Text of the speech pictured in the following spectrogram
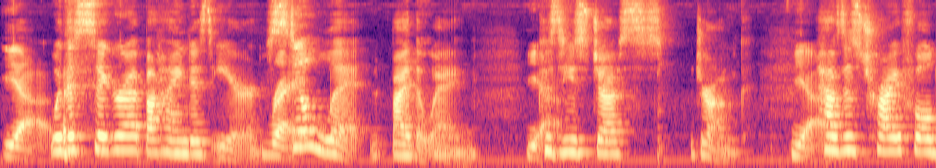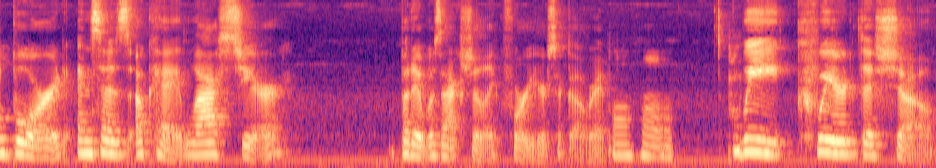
Yeah, with a cigarette behind his ear, Right. still lit, by the way, yeah, because he's just drunk. yeah, Has his trifold board and says, "Okay, last year, but it was actually like four years ago, right? Mm-hmm. We queered this show,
